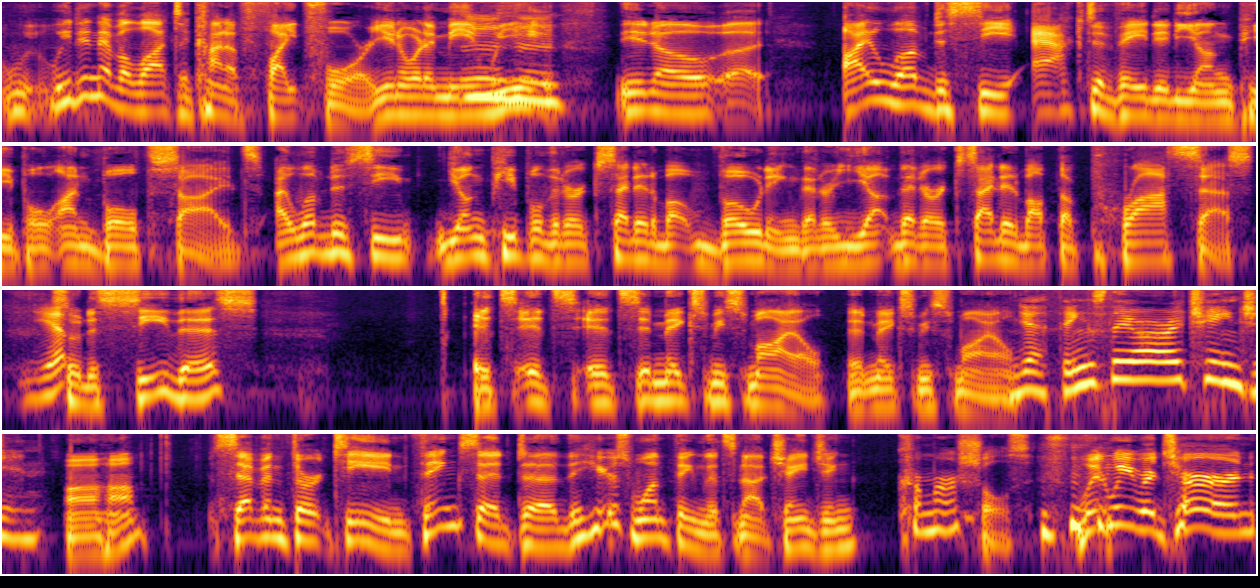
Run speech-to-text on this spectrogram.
we, didn't have a lot to kind of fight for. You know what I mean? We, you know. Uh, I love to see activated young people on both sides. I love to see young people that are excited about voting, that are young, that are excited about the process. Yep. So to see this, it's it's it's it makes me smile. It makes me smile. Yeah, things they are a changing. Uh huh. Seven thirteen. Things that uh, the, here's one thing that's not changing: commercials. when we return,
